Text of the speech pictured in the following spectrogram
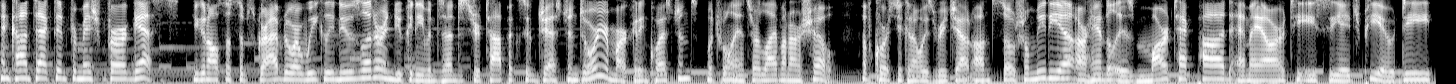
and contact information for our guests. You can also subscribe to our weekly newsletter and you can even send us your topic suggestions or your marketing questions, which we'll answer live on our show. Of course, you can always reach out on social media. Our handle is martechpod, M A R T E C H P O D,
